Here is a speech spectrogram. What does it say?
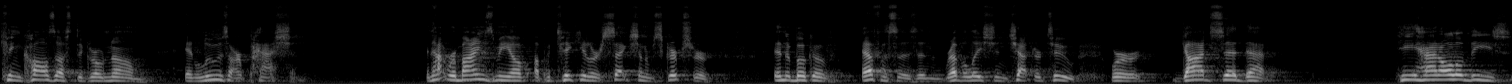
can cause us to grow numb and lose our passion. And that reminds me of a particular section of Scripture in the book of Ephesus in Revelation chapter 2, where God said that He had all of these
